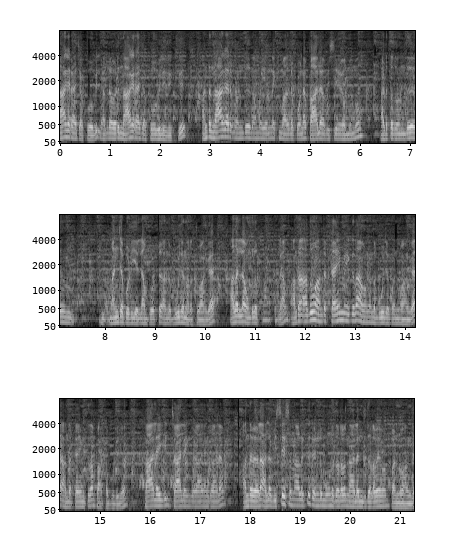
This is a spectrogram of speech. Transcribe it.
நாகராஜா கோவில். அதில் ஒரு நாகராஜா கோவில் இருக்குது அந்த நாகர் வந்து நம்ம என்றைக்கும் அதில் போனால் பால அபிஷேகமும் அடுத்தது வந்து மஞ்சள் பொடி எல்லாம் போட்டு அந்த பூஜை நடத்துவாங்க. அதெல்லாம் உங்களுக்கு பார்க்கலாம். அந்த அதுவும் அந்த டைமுக்கு தான் அவங்க அந்த பூஜை பண்ணுவாங்க. அந்த டைமுக்கு தான் பார்க்க முடியும். காலையில் சாலை சாயங்காலம் அந்த வேலை அல்ல விசேஷ நாளுக்கு ரெண்டு மூணு தடவை நாலஞ்சு தடவை பண்ணுவாங்க.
